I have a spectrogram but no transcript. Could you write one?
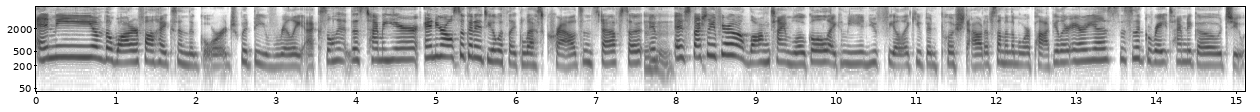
any of the waterfall hikes in the gorge would be really excellent this time of year. And you're also going to deal with like less crowds and stuff. So, if, especially if you're a longtime local like me and you feel like you've been pushed out of some of the more popular areas, this is a great time to go to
